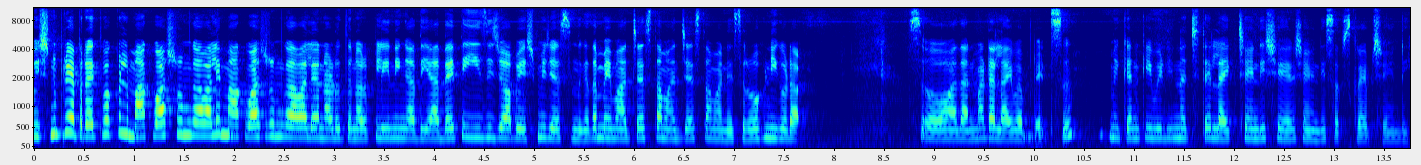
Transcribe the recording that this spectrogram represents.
విష్ణుప్రియ ప్రతి ఒక్కళ్ళు మాకు వాష్రూమ్ కావాలి మాకు వాష్రూమ్ కావాలి అని అడుగుతున్నారు. క్లీనింగ్ అది అదైతే ఈజీ జాబ్ యష్మి చేస్తుంది కదా మేము అది చేస్తాం అది చేస్తాం అనేసి రోహిణి కూడా. సో అదనమాట లైవ్ అప్డేట్స్. మీకు కనుక ఈ వీడియో నచ్చితే లైక్ చేయండి షేర్ చేయండి సబ్స్క్రైబ్ చేయండి.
